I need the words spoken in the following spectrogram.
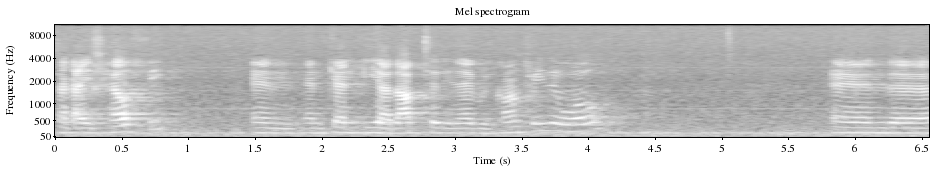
Sakai is healthy and, and can be adopted in every country in the world. And uh,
